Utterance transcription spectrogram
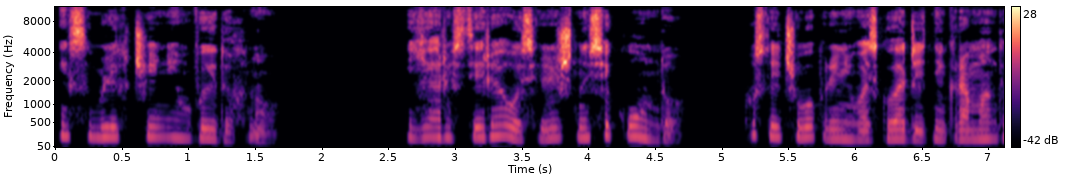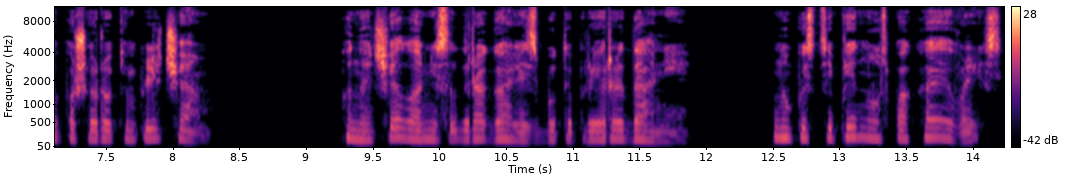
и с облегчением выдохнул. Я растерялась лишь на секунду, после чего принялась гладить некроманта по широким плечам. Поначалу они содрогались, будто при рыдании, но постепенно успокаивались,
